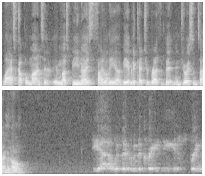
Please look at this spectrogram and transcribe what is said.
last couple months. It, it must be nice to finally uh, be able to catch your breath a bit and enjoy some time at home. Yeah, it was a, it was a crazy spring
